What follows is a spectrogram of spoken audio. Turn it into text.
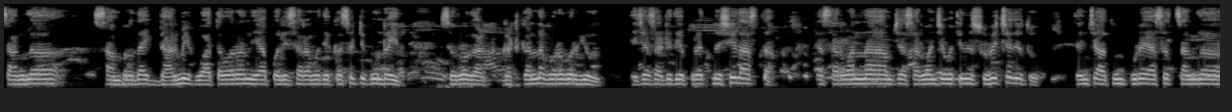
चांगलं सांप्रदायिक धार्मिक वातावरण या परिसरामध्ये कसं टिकून राहील सर्व घट- घटकांना बरोबर घेऊन याच्यासाठी ते प्रयत्नशील असतात. त्या सर्वांना आमच्या सर्वांच्या वतीने शुभेच्छा देतो. त्यांच्या हातून पुढे असंच चांगलं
